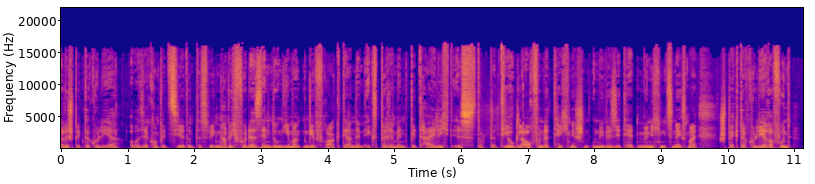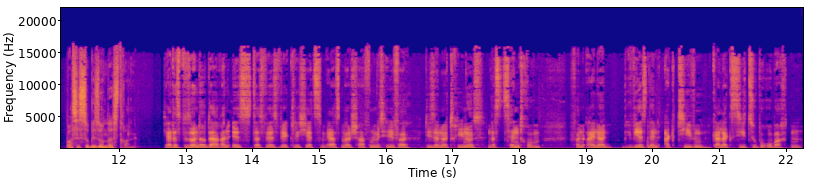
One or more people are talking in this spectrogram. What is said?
alles spektakulär, aber sehr kompliziert und deswegen habe ich vor der Sendung jemanden gefragt, der an dem Experiment beteiligt ist. Dr. Theo Glauch von der Technischen Universität München. Zunächst mal spektakulärer Fund. Was ist so besonders dran? Ja, das Besondere daran ist, dass wir es wirklich jetzt zum ersten Mal schaffen, mit Hilfe dieser Neutrinos das Zentrum von einer, wie wir es nennen, aktiven Galaxie zu beobachten.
